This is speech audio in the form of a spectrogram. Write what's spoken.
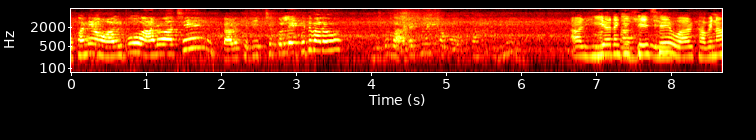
ওখানে অল্প আরও আছে। কারও খেতে ইচ্ছে করলে খেতে পারো। আর হিয়া নাকি খেয়েছে ও আর খাবে না।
